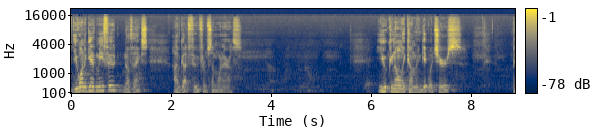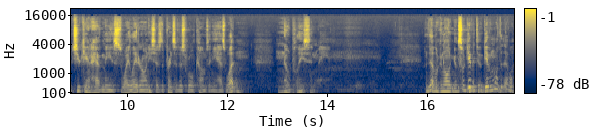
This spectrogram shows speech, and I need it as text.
You want to give me food? No thanks. I've got food from someone else. You can only come and get what's yours. But you can't have me. This is why later on he says the prince of this world comes and he has what? No place in me. The devil can only so give it to him. Give him what the devil.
